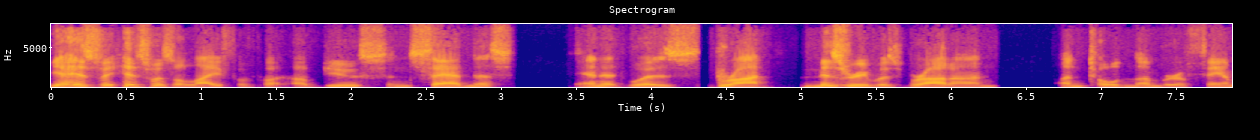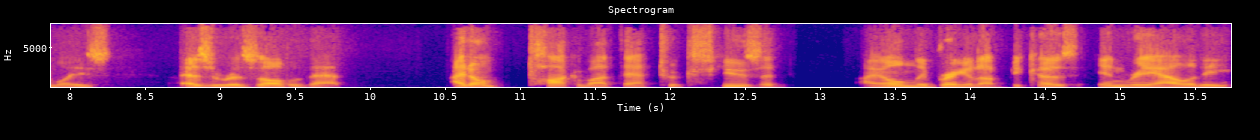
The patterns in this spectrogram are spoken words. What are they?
Yeah, his his was a life of uh, abuse and sadness, and it was brought misery was brought on untold number of families as a result of that. I don't talk about that to excuse it. I only bring it up because in reality,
